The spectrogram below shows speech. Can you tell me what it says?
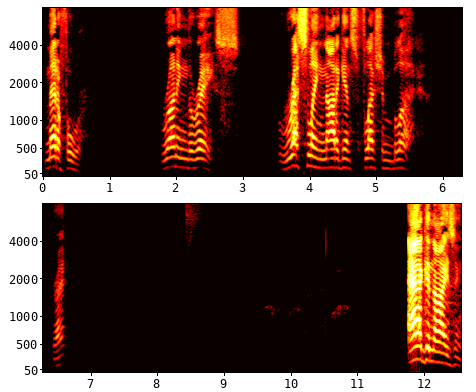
metaphor, running the race, wrestling not against flesh and blood, right? Agonizing.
